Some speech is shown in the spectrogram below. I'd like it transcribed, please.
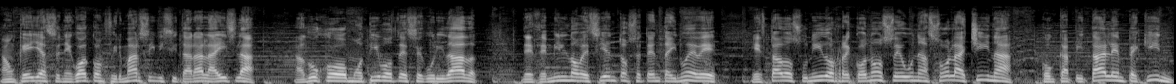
aunque ella se negó a confirmar si visitará la isla. Adujo motivos de seguridad. Desde 1979, Estados Unidos reconoce una sola China, con capital en Pekín.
